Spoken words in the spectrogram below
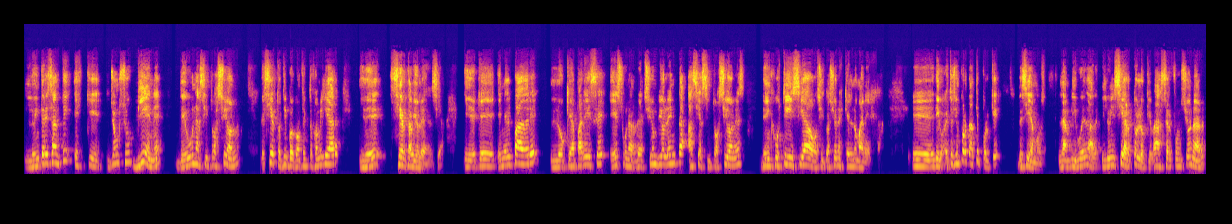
Lo interesante es que Jong-soo viene de una situación de cierto tipo de conflicto familiar y de cierta violencia. Y de que en el padre lo que aparece es una reacción violenta hacia situaciones de injusticia o situaciones que él no maneja. Eh, digo, esto es importante porque, decíamos, la ambigüedad y lo incierto lo que va a hacer funcionar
